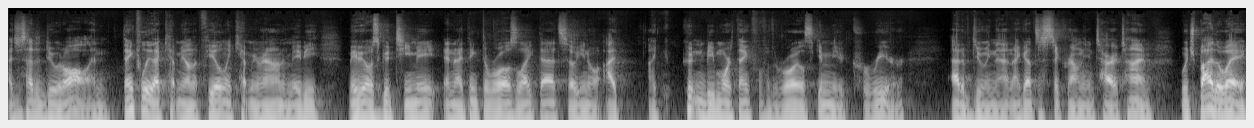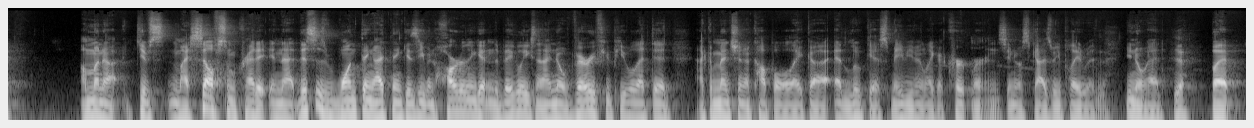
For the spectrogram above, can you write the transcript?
I just had to do it all. And thankfully that kept me on the field and kept me around and maybe maybe I was a good teammate and I think the Royals like that. So, you know, I couldn't be more thankful for the Royals giving me a career out of doing that. And I got to stick around the entire time, which by the way, I'm gonna give myself some credit in that this is one thing I think is even harder than getting to big leagues, and I know very few people that did. I can mention a couple like uh, Ed Lucas, maybe even like a Kurt Mertins, you know, guys we played with. You know Ed. Yeah. But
